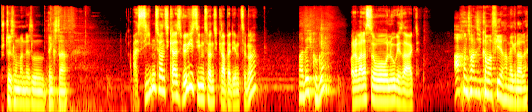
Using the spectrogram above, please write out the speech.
Stisselmanissel, Dings da. Aber 27 Grad ist wirklich 27 Grad bei dir im Zimmer? Warte, ich gucke. Oder war das so nur gesagt? 28,4 haben wir gerade.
